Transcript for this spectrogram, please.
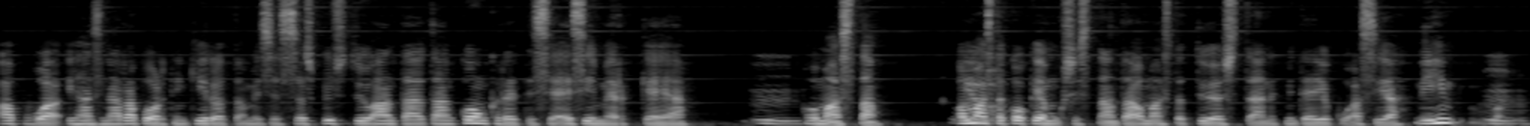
apua ihan siinä raportin kirjoittamisessa, jos pystyy antaa jotain konkreettisia esimerkkejä mm. omasta, omasta kokemuksistaan tai omasta työstään, että miten joku asia, niihin mm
